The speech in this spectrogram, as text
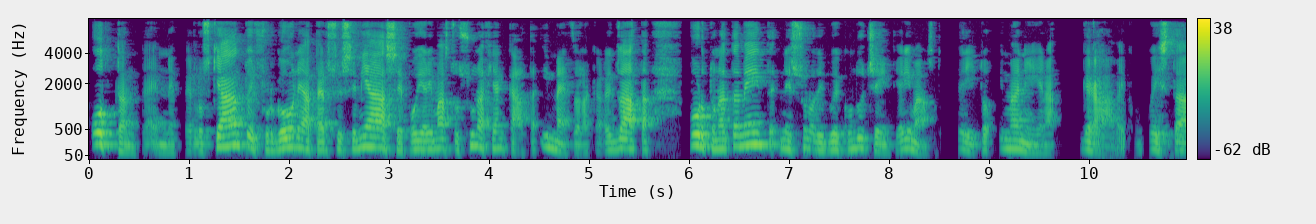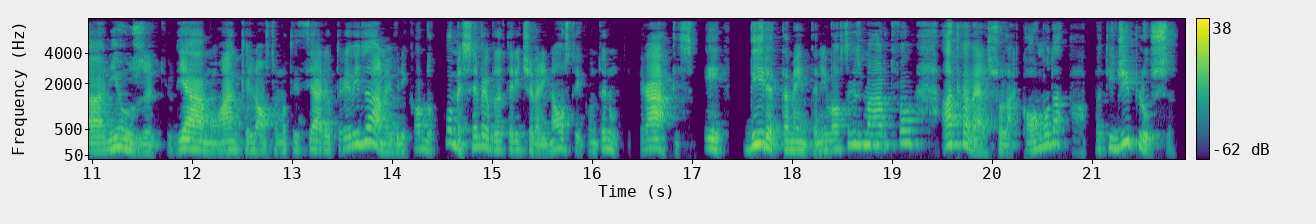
ottantenne. Per lo schianto il furgone ha perso il semiasse e poi è rimasto su una fiancata in mezzo alla carreggiata. Fortunatamente nessuno dei due conducenti è rimasto ferito in maniera grave. Con questa news chiudiamo anche il nostro notiziario trevigiano e vi ricordo come sempre potete ricevere i nostri contenuti gratis e direttamente nei vostri smartphone attraverso la comoda app TG ⁇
